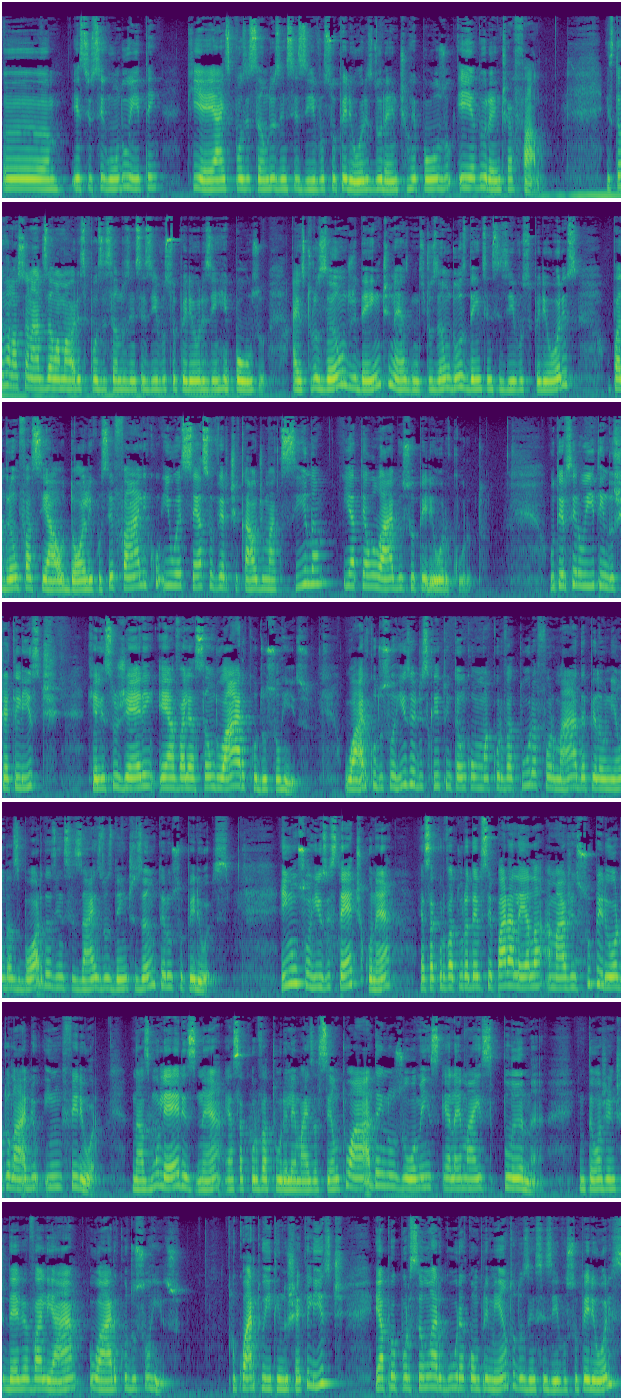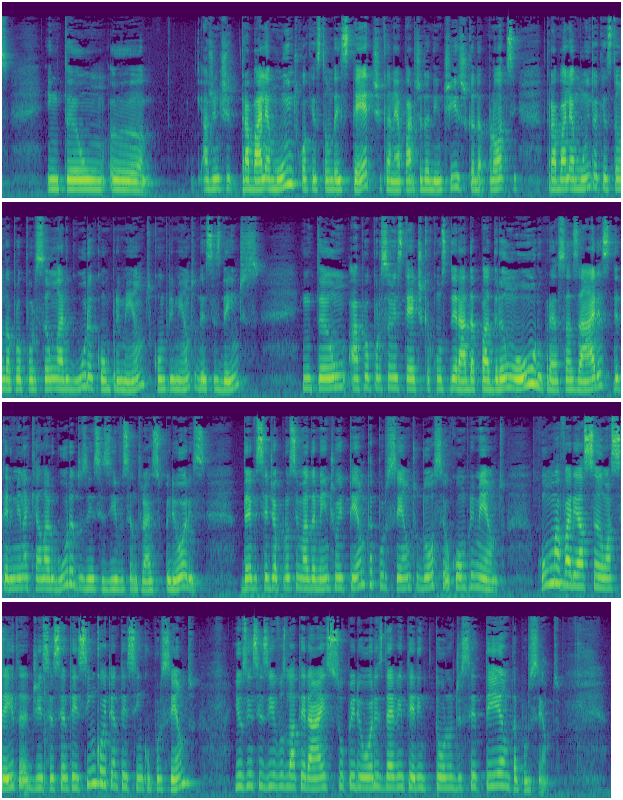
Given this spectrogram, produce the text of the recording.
uh, esse segundo item que é a exposição dos incisivos superiores durante o repouso e durante a fala. Estão relacionados a uma maior exposição dos incisivos superiores em repouso, a extrusão de dente, né, a extrusão dos dentes incisivos superiores, o padrão facial dólico cefálico e o excesso vertical de maxila e até o lábio superior curto. O terceiro item do checklist que eles sugerem é a avaliação do arco do sorriso. O arco do sorriso é descrito então como uma curvatura formada pela união das bordas incisais dos dentes anterosuperiores. Em um sorriso estético, né, essa curvatura deve ser paralela à margem superior do lábio inferior. Nas mulheres, né, essa curvatura é mais acentuada e nos homens ela é mais plana. Então a gente deve avaliar o arco do sorriso. O quarto item do checklist é a proporção largura-comprimento dos incisivos superiores. Então, uh, a gente trabalha muito com a questão da estética, né? A parte da dentística, da prótese, trabalha muito a questão da proporção largura-comprimento, comprimento desses dentes. Então, a proporção estética considerada padrão ouro para essas áreas determina que a largura dos incisivos centrais superiores deve ser de aproximadamente 80% do seu comprimento, com uma variação aceita de 65 a 85%, e os incisivos laterais superiores devem ter em torno de 70%.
